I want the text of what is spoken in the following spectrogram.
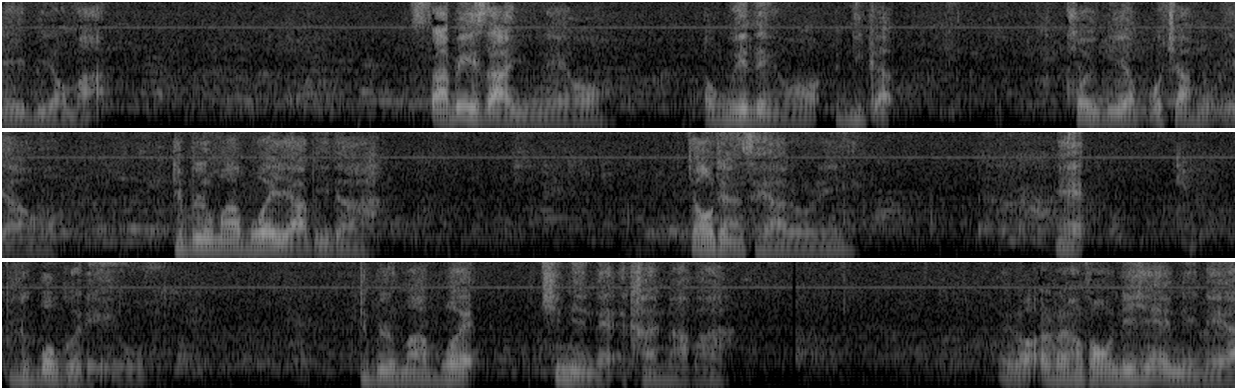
နေပြီးတော့မှစာပိစာယူနေရောအဝေးသင်ရောအနိက ခေါ်ယူပြီးတော့ပို့ချမှုအရာရောဒီပလိုမာဘွဲ့ရပြီးသားကျောင်းထန်ဆရာတော်တွေနဲ့လူပုဂ္ဂိုလ်တွေကိုဒီပလိုမာဘွဲ့ချီးမြှင့်တဲ့အခမ်းအနားပါအဲ့တော့အရန်ဖောင်ဒေးရှင်းအနေနဲ့က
